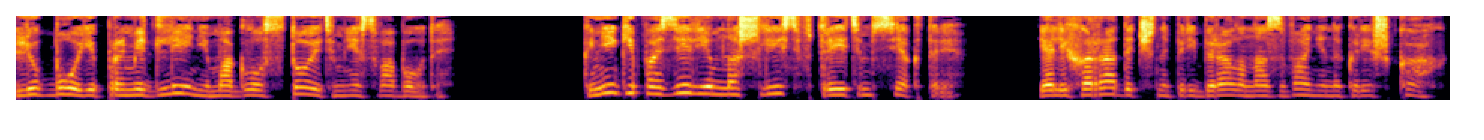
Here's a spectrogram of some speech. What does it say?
Любое промедление могло стоить мне свободы. Книги по зельям нашлись в третьем секторе. Я лихорадочно перебирала названия на корешках,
